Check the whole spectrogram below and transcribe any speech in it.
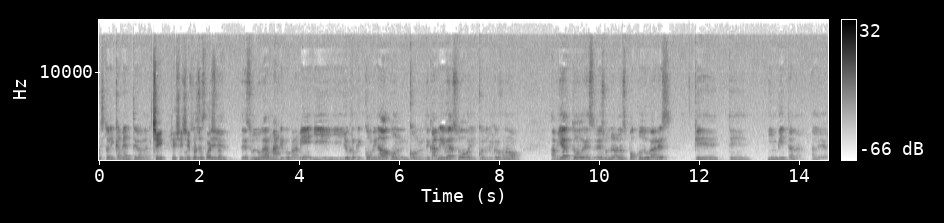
históricamente, ¿verdad? Sí, sí, sí, Entonces, sí, por supuesto. Este, es un lugar mágico para mí y, y yo creo que combinado con, con, de carne y verso y con el micrófono abierto es, es uno de los pocos lugares que te invitan a, a leer,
